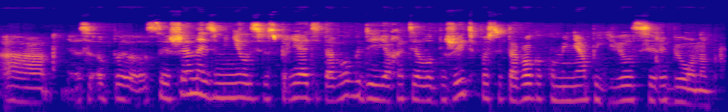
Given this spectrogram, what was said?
совершенно изменилось восприятие того, где я хотела бы жить после того, как у меня появился ребенок.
